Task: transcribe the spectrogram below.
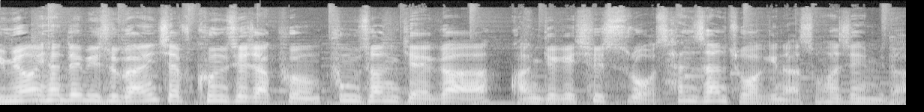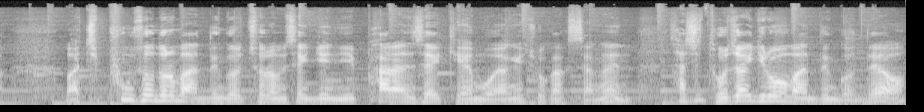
유명한 현대 미술가인 제프 쿤스의 작품 풍선개가 관객의 실수로 산산조각이 나서 화제입니다. 마치 풍선으로 만든 것처럼 생긴 이 파란색 개 모양의 조각상은 사실 도자기로 만든 건데요.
